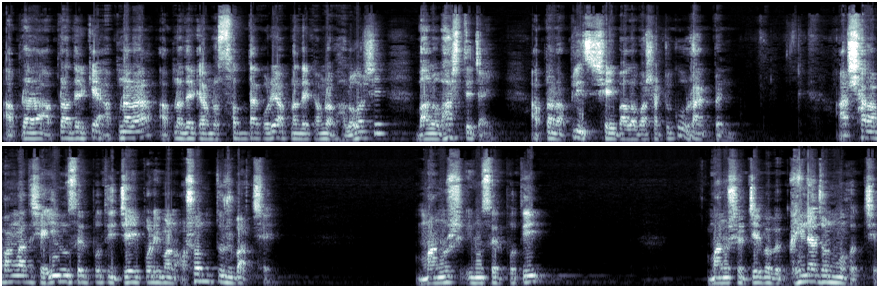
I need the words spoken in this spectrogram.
আপনারা আপনাদেরকে আপনারা আপনাদেরকে আমরা শ্রদ্ধা করি আপনাদেরকে আমরা ভালোবাসি ভালোবাসতে চাই। আপনারা প্লিজ সেই ভালোবাসাটুকু রাখবেন। আর সারা বাংলাদেশে ইনুসের প্রতি যেই পরিমাণ অসন্তোষ বাড়ছে মানুষ ইনুসের প্রতি মানুষের যেভাবে ঘৃণা জন্ম হচ্ছে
